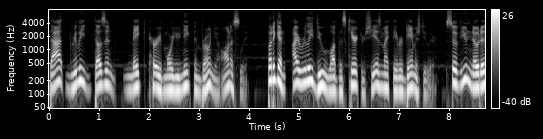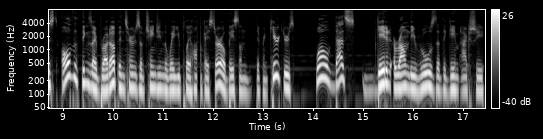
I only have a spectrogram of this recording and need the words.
that really doesn't make her more unique than Bronya, honestly. But again, I really do love this character. She is my favorite damage dealer. So if you noticed, all the things I brought up in terms of changing the way you play Honkai Star Rail based on different characters, well, that's gated around the rules that the game actually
